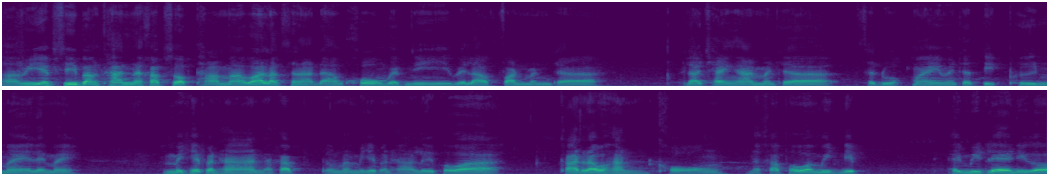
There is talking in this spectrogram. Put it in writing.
อ่ามี FC บางท่านนะครับ สอบถามมาว่าลักษณะด้ามโค้งแบบนี้ เวลาฟันมันจะเวลาใช้งานมันจะสะดวกไหมมันจะติดพื้นไหมอะไรไหมมันไม่ใช่ปัญหานะครับ ตรงนั้นไม่ใช่ปัญหาเลย เพราะว่าการเราหั่นของนะครับ เพราะว่ามีดเน็บไอ้มีดแร่นี่ก็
